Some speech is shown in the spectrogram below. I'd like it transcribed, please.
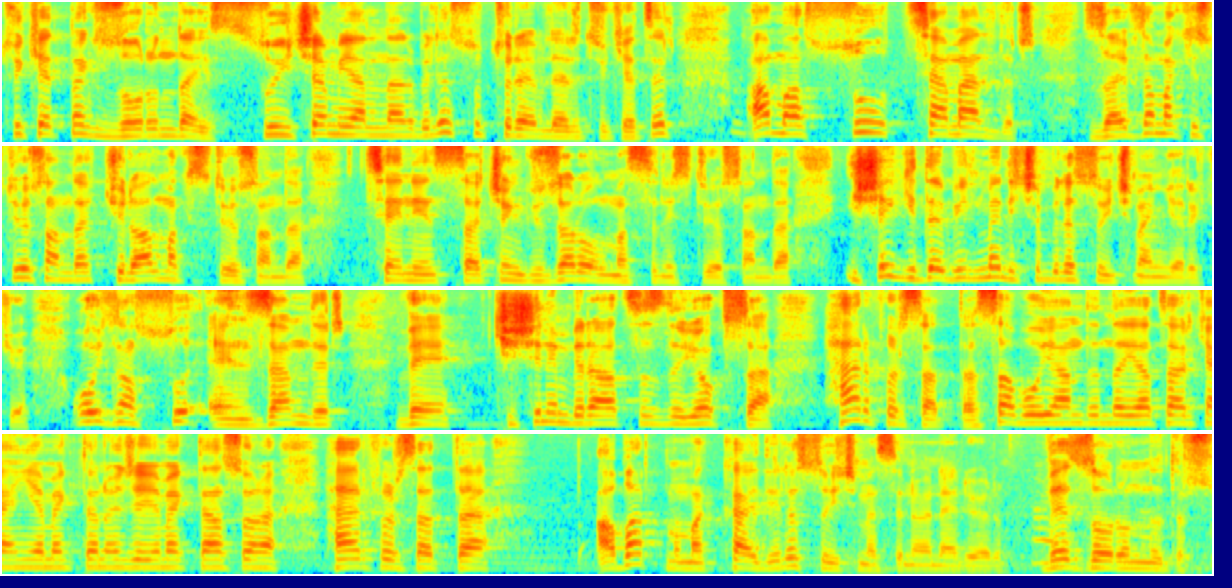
tüketmek zorundayız. Su içemeyenler bile su türevleri tüketir. Ama su temeldir. Zayıflamak istiyorsan da, kilo almak istiyorsan da, tenin, saçın güzel olmasını istiyorsan da, işe gidebilmen için bile su içmen gerekiyor. O yüzden su enzemdir ve kişinin bir rahatsızlığı yoksa her fırsatta, sabah uyandığında yatarken, yemekten önce, yemekten sonra her fırsatta abartmamak kaydıyla su içmesini öneriyorum. Ve zorunludur.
